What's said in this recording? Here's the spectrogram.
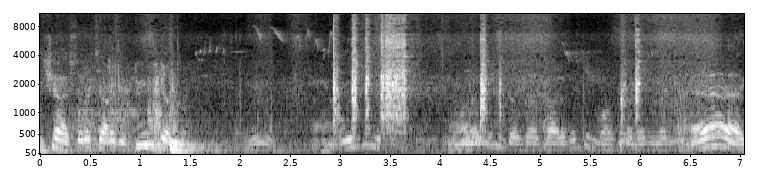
İki ay sonra çağıracak. Dün geldi. Uygun mu? He,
